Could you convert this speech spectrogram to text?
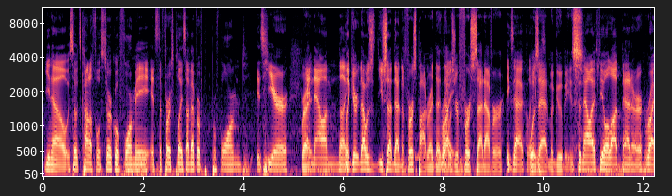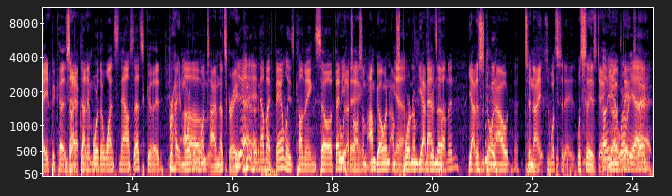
You know, so it's kind of full circle for me. It's the first place I've ever performed is here. Right. And now I'm like, like you're, that was you said that in the first pod, right? That that was your first set ever. exactly Was at Magooby's. So now I feel a lot better, right? Because I've done it more than once now, so that's good. right, more than Um, one time. That's great. Yeah, and now my family's coming. So if Ooh, anything, that's awesome. I'm going. I'm Yeah. supporting them. Yeah, Matt's in the- coming. Yeah, this is going out tonight. So what's today? What's today's date? Oh You yeah, know where are we today? at?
